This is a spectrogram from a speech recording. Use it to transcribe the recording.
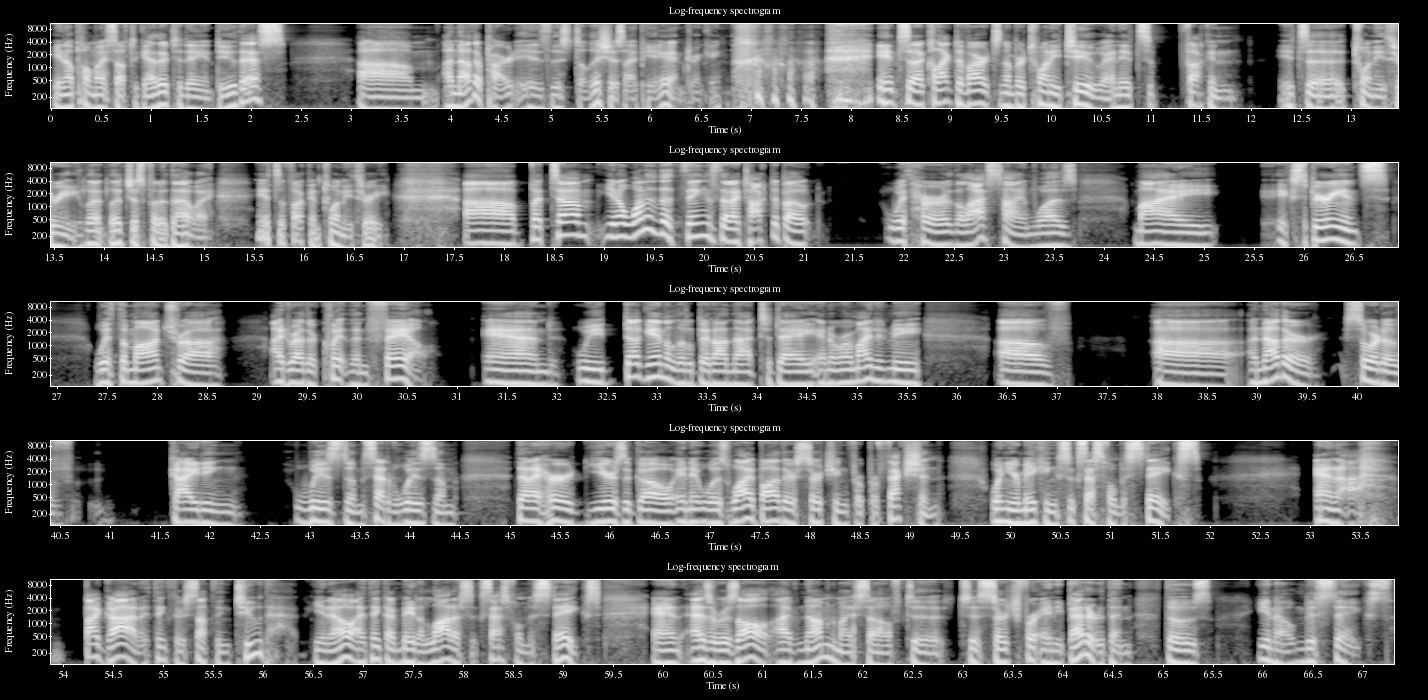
you know, pull myself together today and do this. Um, another part is this delicious IPA I'm drinking. it's uh, Collective Arts number 22, and it's fucking, it's a 23. Let, let's just put it that way. It's a fucking 23. Uh, but, um, you know, one of the things that I talked about with her the last time was my experience with the mantra, I'd rather quit than fail. And we dug in a little bit on that today, and it reminded me of uh, another sort of guiding wisdom, set of wisdom that I heard years ago. And it was why bother searching for perfection when you're making successful mistakes? And uh, by God, I think there's something to that. You know, I think I've made a lot of successful mistakes. And as a result, I've numbed myself to to search for any better than those, you know, mistakes.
